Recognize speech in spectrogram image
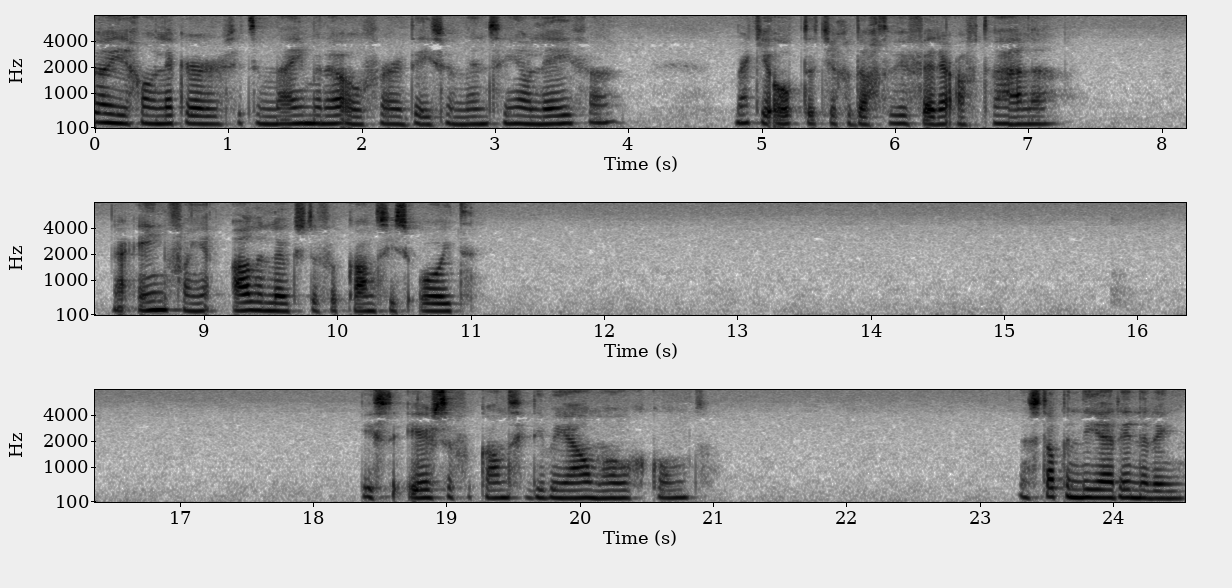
Terwijl je gewoon lekker zit te mijmeren over deze mensen in jouw leven, merk je op dat je gedachten weer verder afdwalen naar een van je allerleukste vakanties ooit. Kies de eerste vakantie die bij jou omhoog komt. En stap in die herinnering.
